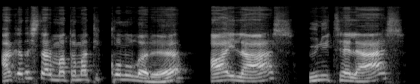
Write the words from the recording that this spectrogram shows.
Arkadaşlar matematik konuları aylar, üniteler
